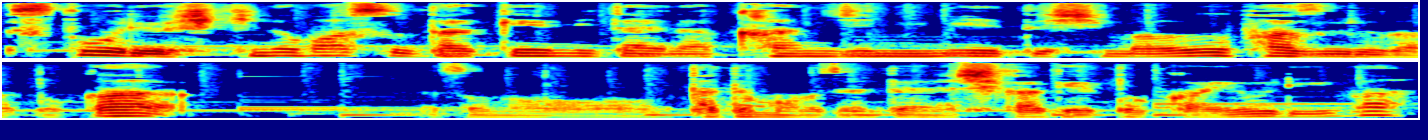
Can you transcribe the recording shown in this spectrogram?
ストーリーを引き伸ばすだけみたいな感じに見えてしまうパズルだとか、その、建物全体の仕掛けとかよりは、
